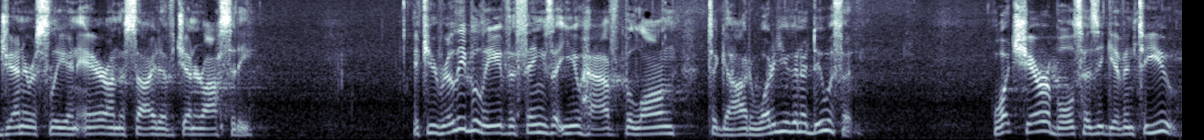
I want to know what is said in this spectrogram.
generously and err on the side of generosity. If you really believe the things that you have belong to God, what are you going to do with it? What shareables has He given to you?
